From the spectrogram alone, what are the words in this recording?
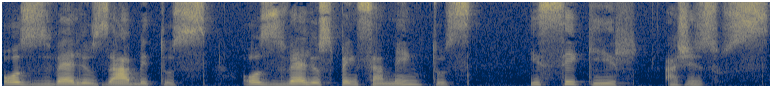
os velhos hábitos, os velhos pensamentos e seguir a Jesus.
